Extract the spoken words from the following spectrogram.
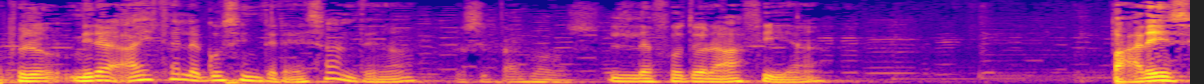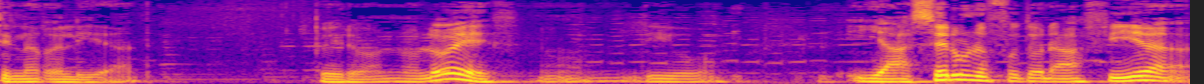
sepamos, pero mira, ahí está la cosa interesante, ¿no? no sepamos La fotografía parece la realidad, pero no lo es, ¿no? Digo, y hacer una fotografía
